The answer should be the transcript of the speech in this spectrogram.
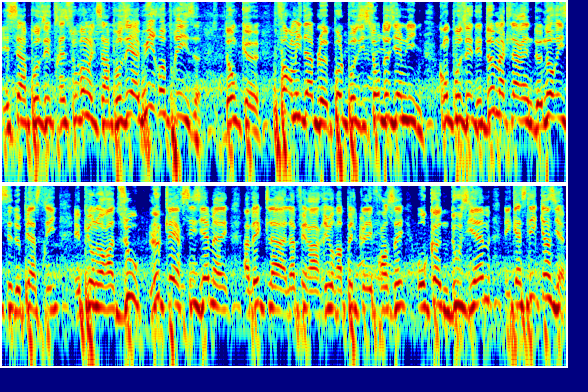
Il s'est imposé très souvent. Il s'est imposé à huit reprises. Donc euh, formidable pole position. Deuxième ligne composée des deux McLaren de Norris et de Piastri. Et puis on aura Zhou, Leclerc sixième avec, la, Ferrari. On rappelle que les Français Ocon 12e et Gasly 15e.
